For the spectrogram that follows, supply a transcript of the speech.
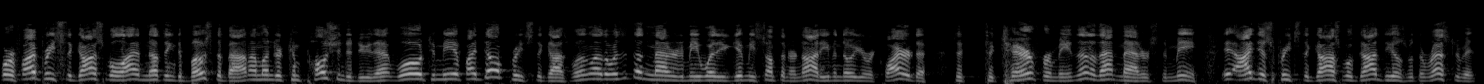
For if I preach the gospel, I have nothing to boast about. I'm under compulsion to do that. Woe to me if I don't preach the gospel. In other words, it doesn't matter to me whether you give me something or not, even though you're required to, to, to care for me. None of that matters to me. I just preach the gospel. God deals with the rest of it.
